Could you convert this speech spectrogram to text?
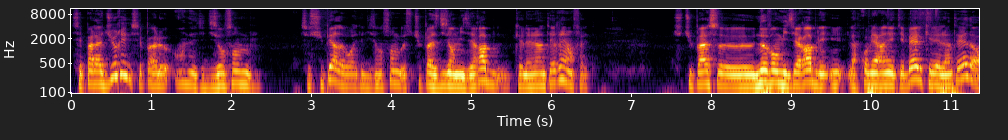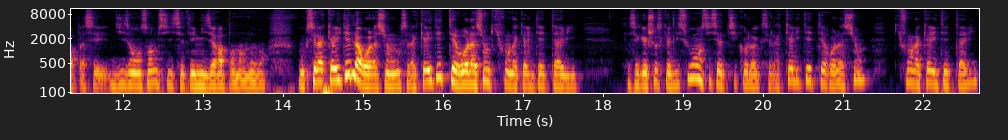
c'est pas la durée, c'est pas le oh, on a été 10 ensemble. C'est super d'avoir été 10 ensemble. Si tu passes 10 ans misérables, quel est l'intérêt en fait? Si tu passes 9 euh, ans misérables et la première année était belle, quel est l'intérêt d'avoir passé 10 ans ensemble si c'était misérable pendant 9 ans? Donc c'est la qualité de la relation, c'est la qualité de tes relations qui font la qualité de ta vie. Ça c'est quelque chose qu'elle dit souvent aussi cette psychologue, c'est la qualité de tes relations qui font la qualité de ta vie.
